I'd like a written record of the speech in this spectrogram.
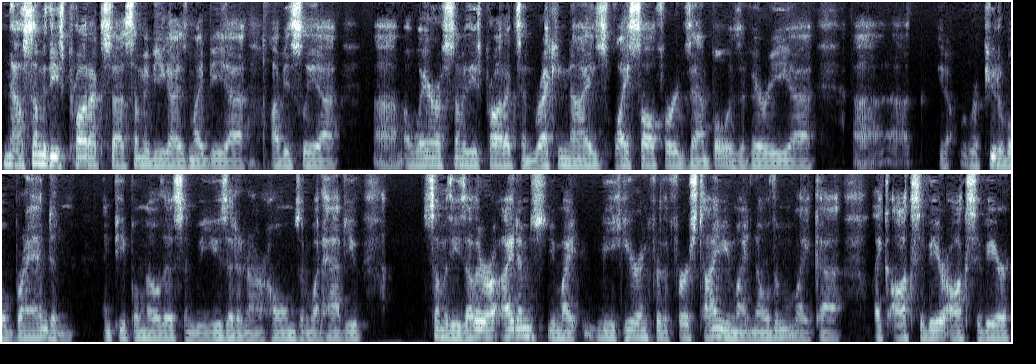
Now, some of these products, uh, some of you guys might be uh, obviously uh, um, aware of some of these products and recognize Lysol, for example, is a very uh, uh, you know reputable brand, and and people know this, and we use it in our homes and what have you. Some of these other items you might be hearing for the first time, you might know them, like uh, like Oxivir. Oxivir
